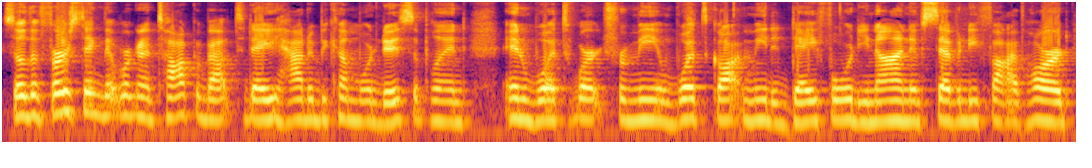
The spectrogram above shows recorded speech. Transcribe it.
So, the first thing that we're going to talk about today, how to become more disciplined and what's worked for me and what's gotten me to day 49 of 75 hard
